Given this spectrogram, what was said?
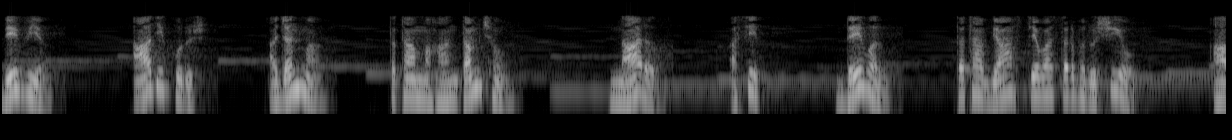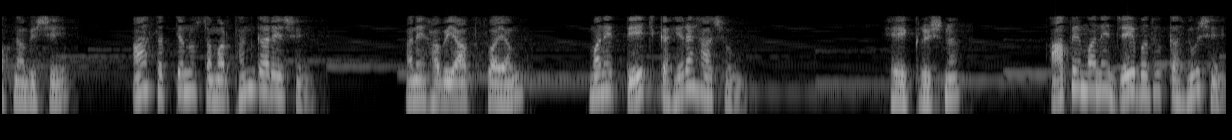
દિવ્ય આદિ પુરુષ અજન્મા તથા મહાનતમ છો. નારદ, અસિત, દેવલ તથા વ્યાસ જેવા સર્વ ઋષિઓ આપના વિશે આ સત્યનું સમર્થન કરે છે. અને હવે આપ સ્વયં મને તે જ કહી રહ્યા છો. હે કૃષ્ણ, આપે મને જે બધું કહ્યું છે,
